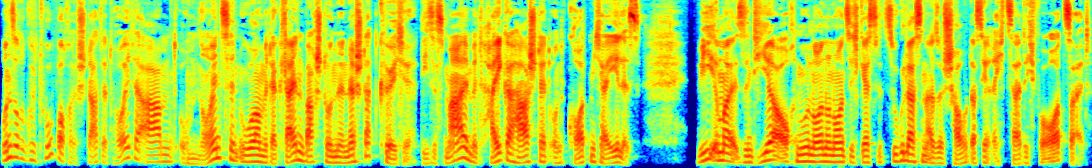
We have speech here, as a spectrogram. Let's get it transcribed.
Unsere Kulturwoche startet heute Abend um 19 Uhr mit der kleinen Bachstunde in der Stadtkirche. Dieses Mal mit Heike Harstedt und Kurt Michaelis. Wie immer sind hier auch nur 99 Gäste zugelassen, also schaut, dass ihr rechtzeitig vor Ort seid.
